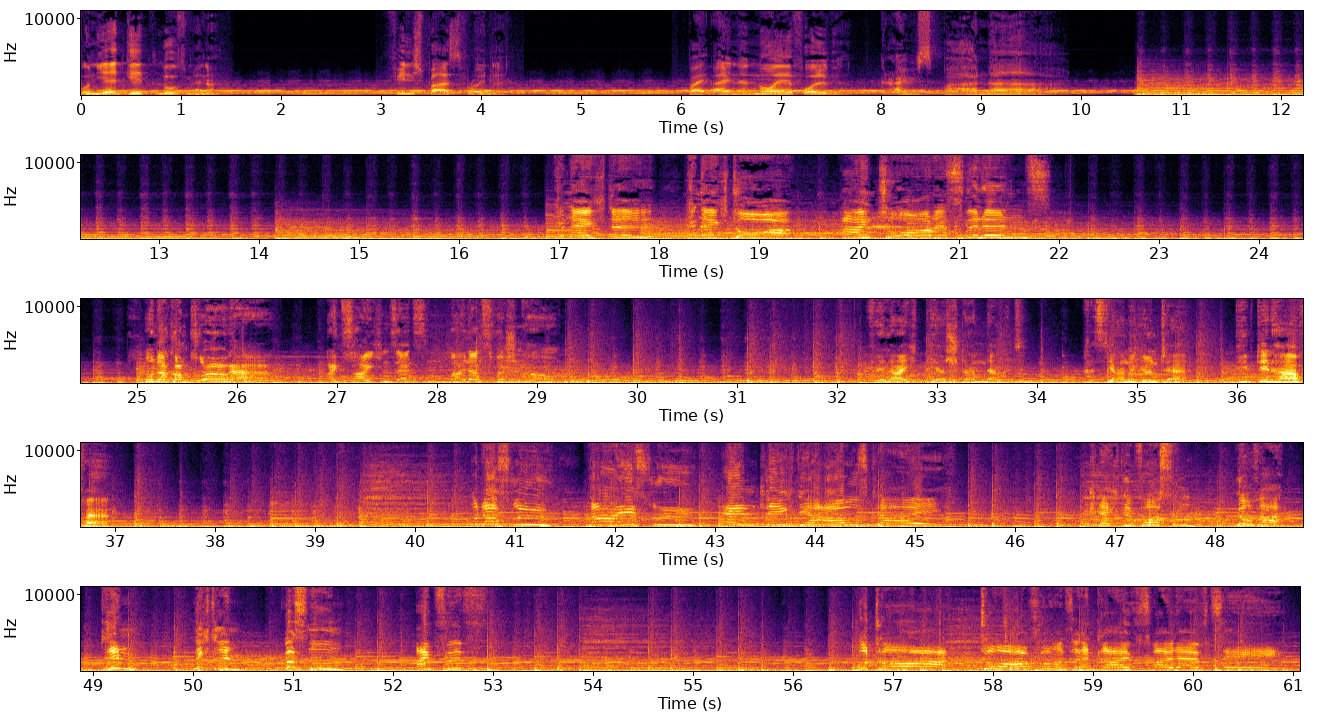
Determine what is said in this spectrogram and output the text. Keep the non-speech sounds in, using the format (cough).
Und jetzt geht los, Männer. Viel Spaß, Freunde. Bei einer neuen Folge Greifsbana. Knechtel, Knechtor, ein Tor des Willens. Und da kommt Kröger. Ein Zeichen setzen, mal dazwischenhauen. Vielleicht der Standard. Christiane Günther, gib den Hafer. Und das Rü, da ist Rü, endlich der Ausgleich. Knechtel Pfosten, Jova, drin, nicht drin, was nun? Ein Pfiff. Und Tor, Tor für unseren Greifswalder FC.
